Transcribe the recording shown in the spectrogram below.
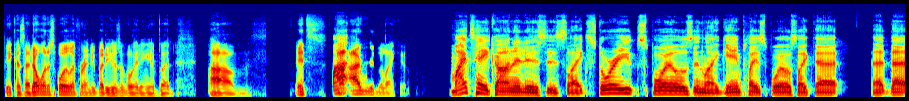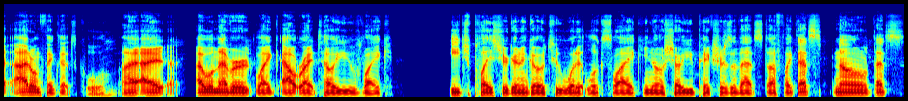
because I don't want to spoil it for anybody who's avoiding it. But um, it's I, I really like it. my take on it is is like story spoils and like gameplay spoils like that. That that I don't think that's cool. I I I will never like outright tell you like each place you're gonna go to, what it looks like, you know, show you pictures of that stuff. Like that's no, that's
